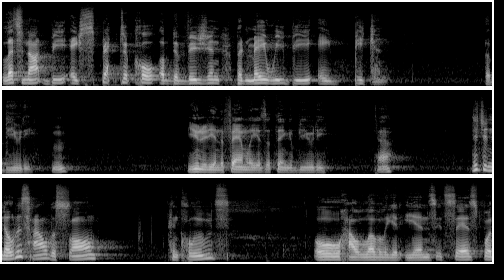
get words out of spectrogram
Let's not be a spectacle of division, but may we be a beacon of beauty. Hmm? Unity in the family is a thing of beauty. Huh? Did you notice how the psalm concludes? Oh, how lovely it ends. It says, For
